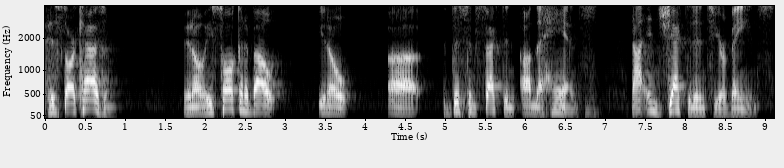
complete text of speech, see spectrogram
his sarcasm. You know, he's talking about, you know, uh, disinfectant on the hands, not injected into your veins.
